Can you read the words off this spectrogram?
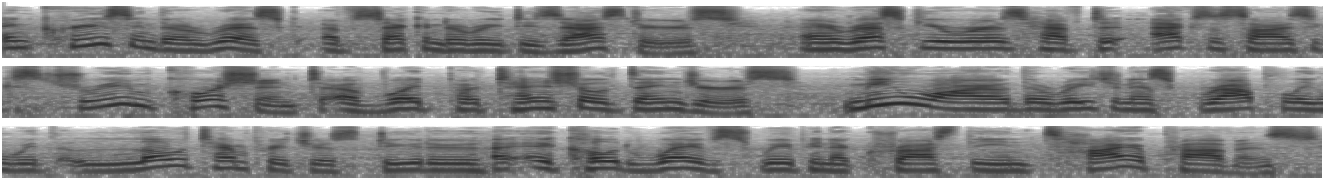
increasing the risk of secondary disasters, and rescuers have to exercise extreme caution to avoid potential dangers. Meanwhile, the region is grappling with low temperatures due to a cold wave sweeping across the entire province.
